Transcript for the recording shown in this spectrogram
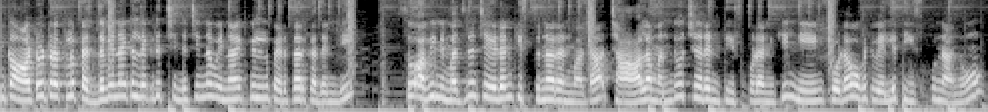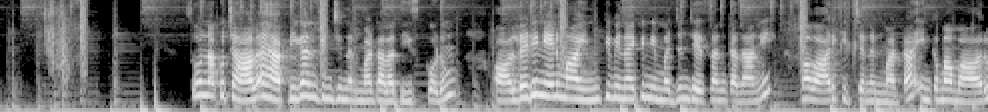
ఇంకా ఆటో ట్రక్లో పెద్ద వినాయకుల దగ్గర చిన్న చిన్న వినాయకులను పెడతారు కదండి. సో అవి నిమజ్జనం చేయడానికి ఇస్తున్నారనమాట చాలా మంది వచ్చారండి తీసుకోవడానికి. నేను కూడా ఒకటి వెళ్ళి తీసుకున్నాను. సో నాకు చాలా హ్యాపీగా అనిపించింది అనమాట అలా తీసుకోవడం. ఆల్రెడీ నేను మా ఇంటి వినాయక నిమజ్జనం చేశాను కదా అని మా వారికి ఇచ్చానమాట ఇంకా మా వారు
